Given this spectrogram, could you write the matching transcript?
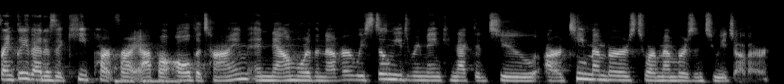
frankly, that is a key part for IAAPA all the time. And now more than ever, we still need to remain connected to our team members, to our members, and to each other.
